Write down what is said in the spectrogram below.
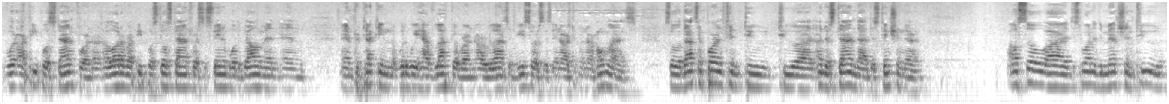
what our people stand for. And a lot of our people still stand for sustainable development and and protecting what we have left of our, our lands and resources in our in our homelands. So that's important to, to, to uh, understand that distinction there. Also, uh, I uh, just wanted to mention too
